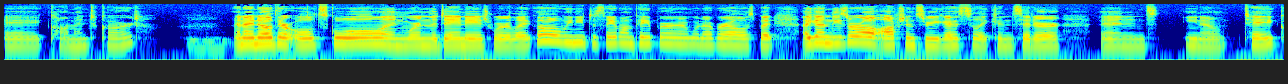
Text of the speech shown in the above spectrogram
A comment card. Mm-hmm. And I know they're old school and we're in the day and age where like, oh, we need to save on paper and whatever else. But again, these are all options for you guys to like consider and, you know, take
